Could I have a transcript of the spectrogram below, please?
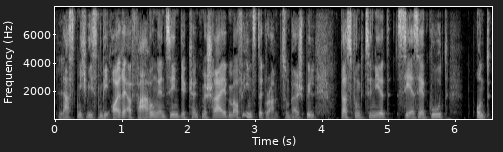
lasst mich wissen, wie eure Erfahrungen sind. Ihr könnt mir schreiben auf Instagram zum Beispiel. Das funktioniert sehr, sehr gut. Und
